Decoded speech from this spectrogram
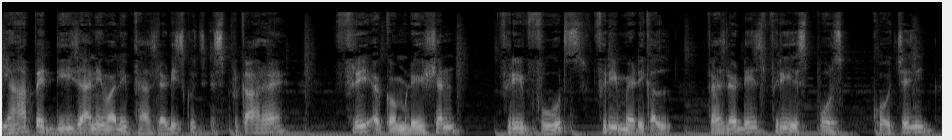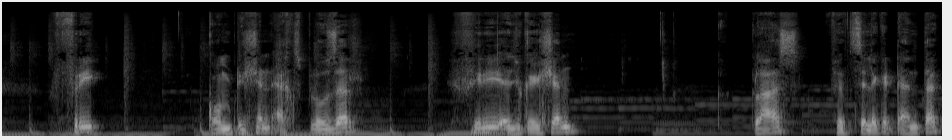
यहाँ पे दी जाने वाली फैसिलिटीज़ कुछ इस प्रकार है। Free accommodation free foods free medical facilities free sports coaching free competition exposure free education class fifth से लेकर टेंथ तक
